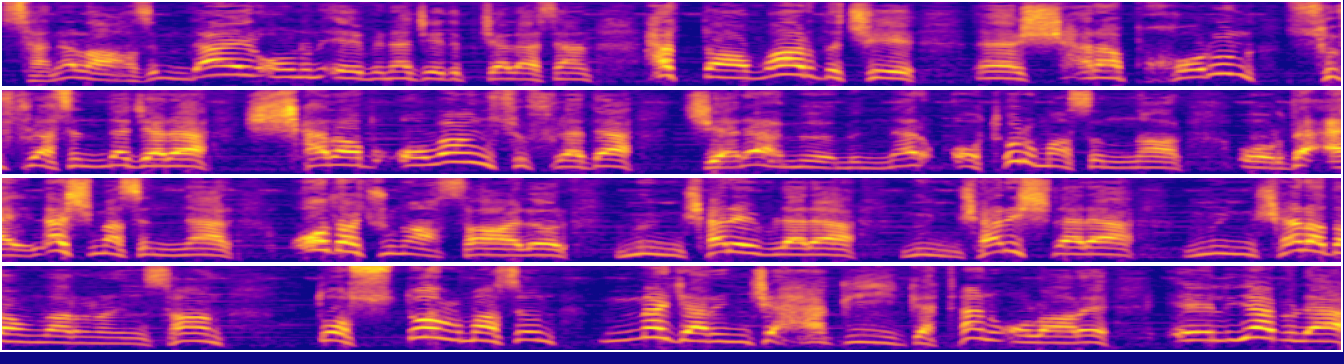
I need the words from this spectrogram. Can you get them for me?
Sənə lazım deyil onun evinə gedib gələsən. Hətta vardı ki, ə, şərabxorun süfrəsində gərə şərab olan süfrədə gərək möminlər oturmasınlar, orada əyləşməsinlər. O da günah sayılır. Münkər evlərə, münkər işlərə, münkər adamlarına insan dost olmasın, məgərin ki, həqiqətən onları eləyə bilə,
